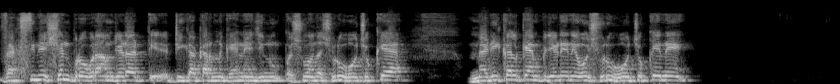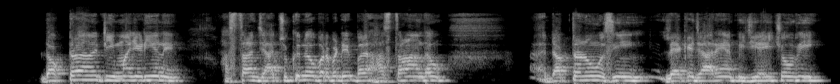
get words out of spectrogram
ਵੈਕਸੀਨੇਸ਼ਨ ਪ੍ਰੋਗਰਾਮ ਜਿਹੜਾ ਟੀ- ਟੀਕਾਕਰਨ ਕਹਿੰਦੇ ਜਿਹਨੂੰ ਪਸ਼ੂਆਂ ਦਾ ਸ਼ੁਰੂ ਹੋ ਚੁੱਕਿਆ ਹੈ। ਮੈਡੀਕਲ ਕੈਂਪ ਜਿਹੜੇ ਨੇ ਉਹ ਸ਼ੁਰੂ ਹੋ ਚੁੱਕੇ ਨੇ। ਡਾਕਟਰਾਂ ਦੀ ਟੀਮਾਂ ਜਿਹੜੀਆਂ ਨੇ ਹਸਪਤਾਲਾਂ 'ਚ ਜਾ ਚੁੱਕੇ ਨੇ ਉਹ ਬੜੇ ਵੱਡੇ ਹਸਪਤਾਲਾਂ ਦਾ ਅਹ, ਡਾਕਟਰ ਨੂੰ ਅਸੀਂ ਲੈ ਕੇ ਜਾ ਰਹੇ ਹਾਂ ਪੀਜੀਆਈ ਚੋਂ ਵੀ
